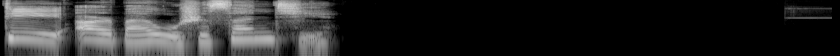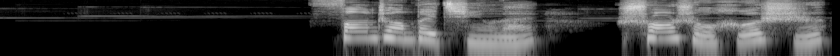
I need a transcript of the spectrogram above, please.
第二百五十三集，方丈被请来，双手合十，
